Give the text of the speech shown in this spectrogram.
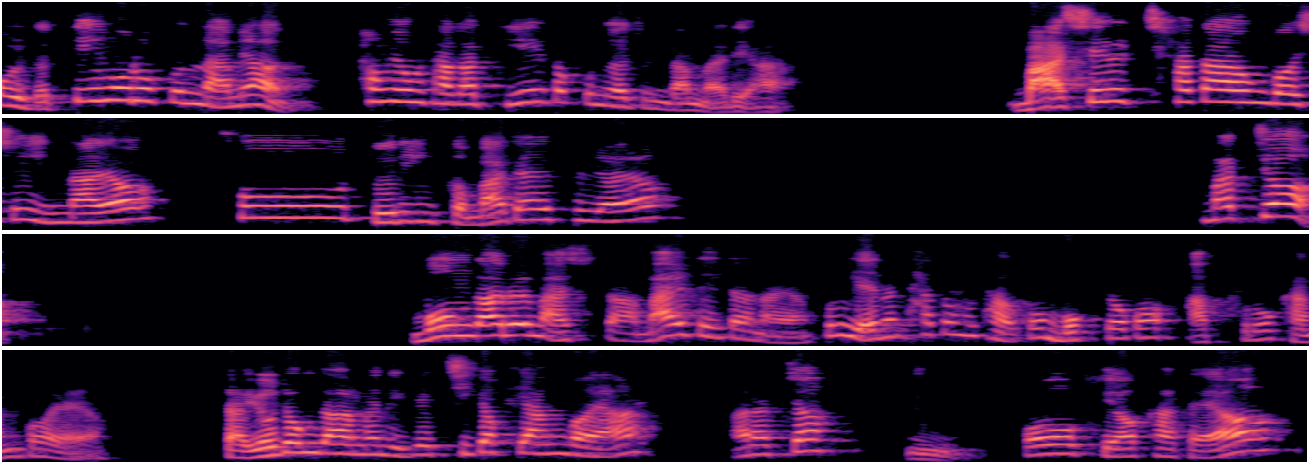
hold. 띵으로 끝나면 형용사가 뒤에서 꾸며진단 말이야. 마실 차가운 것이 있나요? to drink. 맞아요? 틀려요? 맞죠? 뭔가를 마시다. 말 되잖아요. 그럼 얘는 타동사고 목적어 앞으로 간 거예요. 자, 요 정도 하면 이제 지겹게 한 거야. 알았죠? 음, 꼭 기억하세요.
